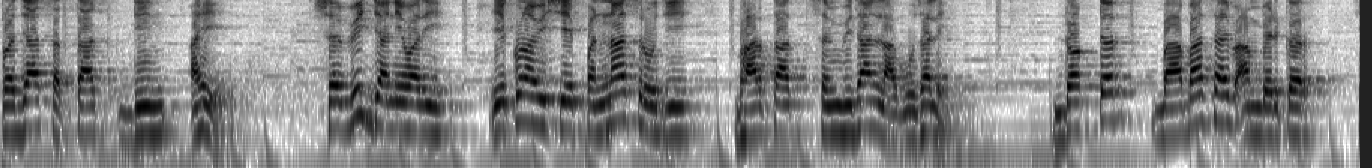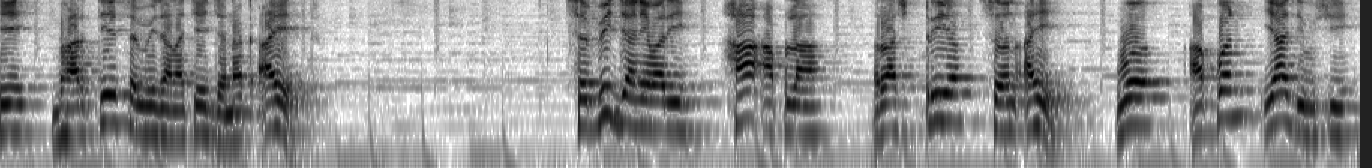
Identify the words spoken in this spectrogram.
प्रजासत्ताक दिन आहे. सव्वीस जानेवारी एकोणावीसशे पन्नास रोजी भारतात संविधान लागू झाले. डॉक्टर बाबासाहेब आंबेडकर हे भारतीय संविधानाचे जनक आहेत. सव्वीस जानेवारी हा आपला राष्ट्रीय सण आहे व आपण या दिवशी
